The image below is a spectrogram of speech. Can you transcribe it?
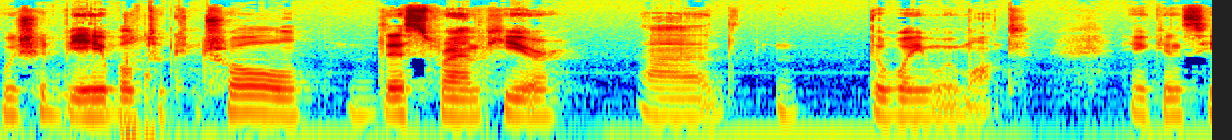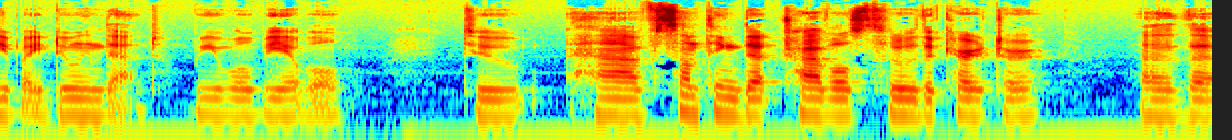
we should be able to control this ramp here uh, the way we want. You can see by doing that we will be able to have something that travels through the character uh, the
